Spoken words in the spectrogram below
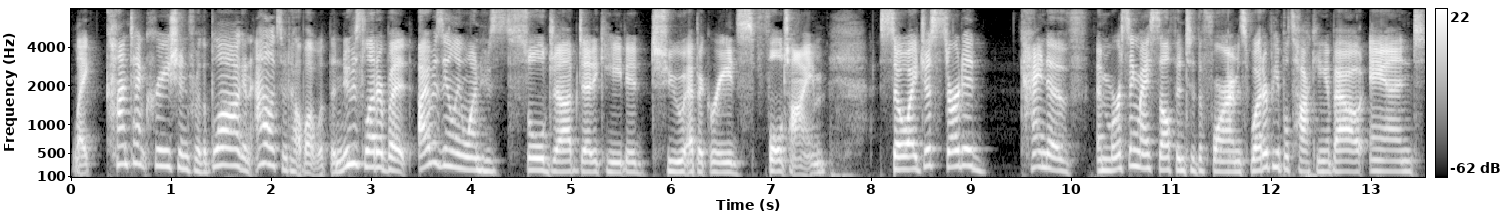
like content creation for the blog, and Alex would help out with the newsletter. But I was the only one whose sole job dedicated to Epic Reads full time. So I just started kind of immersing myself into the forums. What are people talking about? And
